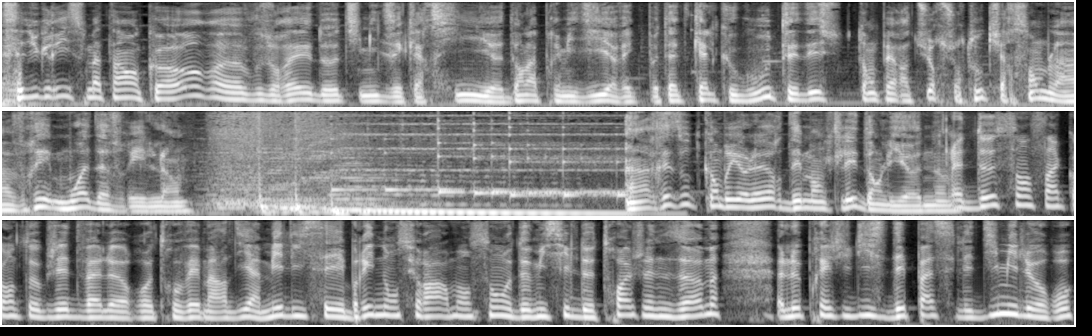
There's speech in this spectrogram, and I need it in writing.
C'est du gris ce matin encore. Euh, vous aurez de timides éclaircies dans l'après-midi avec peut-être quelques gouttes et des températures surtout qui ressemblent à un vrai mois d'avril. Un réseau de cambrioleurs démantelé dans Lyon. 250 objets de valeur retrouvés mardi à Mélissé et Brinon-sur-Armançon au domicile de trois jeunes hommes. Le préjudice dépasse les 10 000 euros.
